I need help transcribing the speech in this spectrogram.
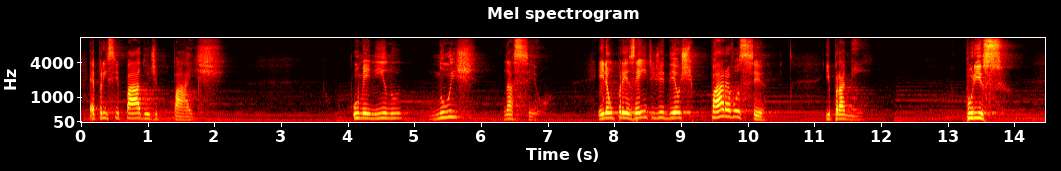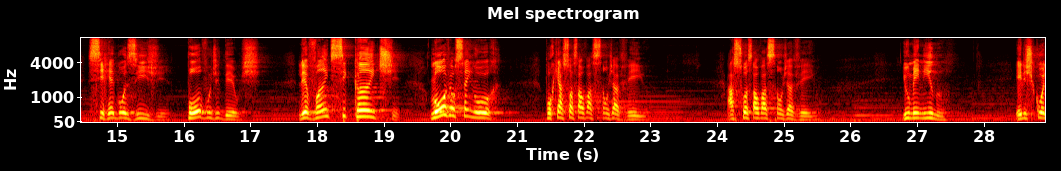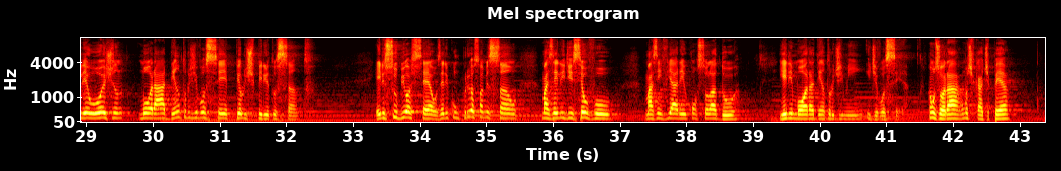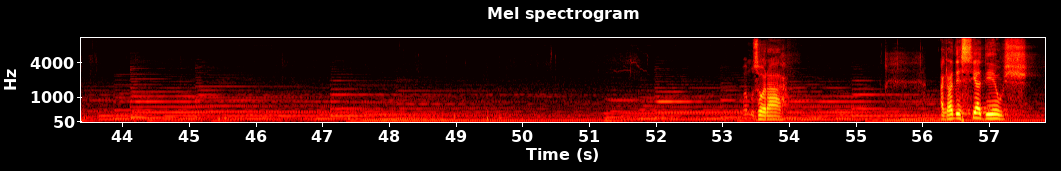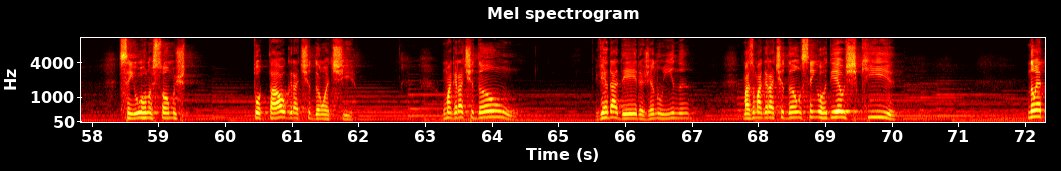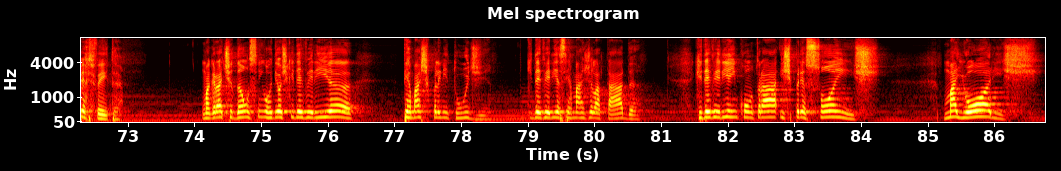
é principado de paz. O menino nos nasceu. Ele é um presente de Deus para você e para mim. Por isso, se regozije, povo de Deus. Levante-se, cante, louve ao Senhor, porque a sua salvação já veio. A sua salvação já veio. E o menino, ele escolheu hoje morar dentro de você pelo Espírito Santo. Ele subiu aos céus, ele cumpriu a sua missão, mas ele disse: Eu vou, mas enviarei o Consolador, e ele mora dentro de mim e de você. Vamos orar, vamos ficar de pé. Vamos orar. Agradecer a Deus. Senhor, nós somos total gratidão a Ti. Uma gratidão verdadeira, genuína, mas uma gratidão, Senhor Deus, que não é perfeita. Uma gratidão, Senhor Deus, que deveria ter mais plenitude, que deveria ser mais dilatada que deveria encontrar expressões maiores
